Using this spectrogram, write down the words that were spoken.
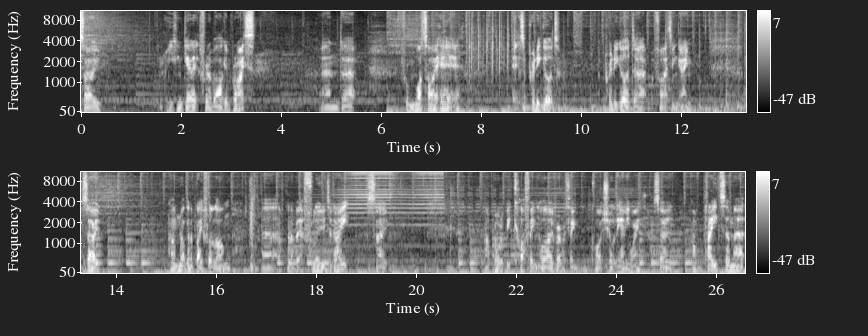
so you can get it for a bargain price. And uh, from what I hear it's a pretty good a pretty good uh, fighting game. So I'm not going to play for long. Uh, I've got a bit of flu today so I'll probably be coughing all over everything quite shortly anyway. So I've played some uh,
